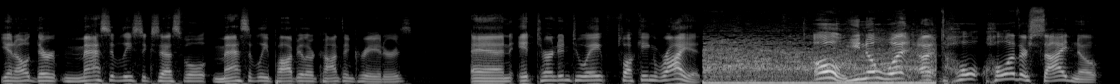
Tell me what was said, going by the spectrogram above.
you know they're massively successful, massively popular content creators, and it turned into a fucking riot. Oh, you know what? A whole whole other side note.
